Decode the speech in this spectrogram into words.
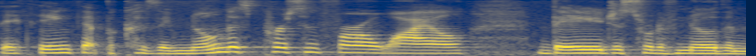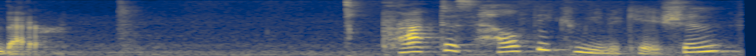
They think that because they've known this person for a while, they just sort of know them better. Practice healthy communication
